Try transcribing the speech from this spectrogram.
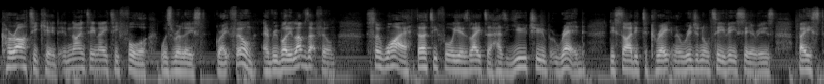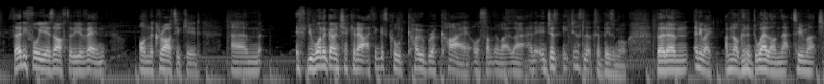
Karate Kid in 1984 was released. Great film. Everybody loves that film. So, why, 34 years later, has YouTube Red decided to create an original TV series based 34 years after the event on the Karate Kid? Um, if you want to go and check it out, I think it's called Cobra Kai or something like that, and it just it just looks abysmal. But um, anyway, I'm not going to dwell on that too much.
